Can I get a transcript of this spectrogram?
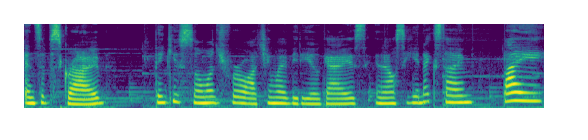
and subscribe. Thank you so much for watching my video guys, and I'll see you next time. Bye!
